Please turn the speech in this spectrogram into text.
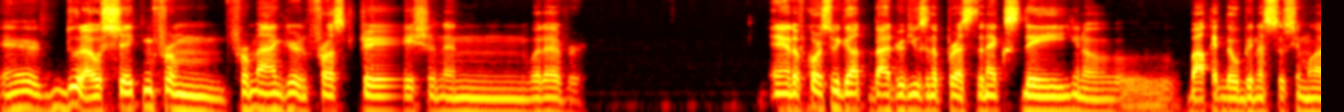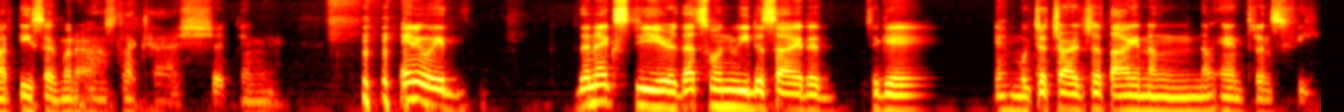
Eh, dude, I was shaking from from anger and frustration and whatever. And of course, we got bad reviews in the press the next day. You know, bakit daw binastos yung mga artista? And I was like, ah, shit. And anyway, the next year, that's when we decided, sige, magcha-charge na tayo ng, ng entrance fee.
